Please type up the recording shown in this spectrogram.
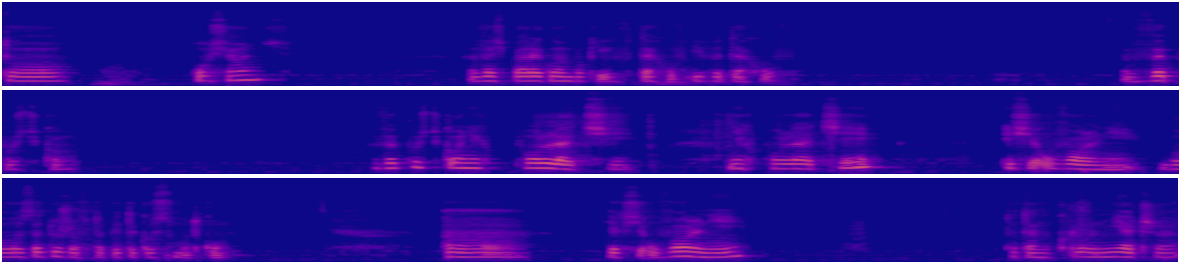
to usiądź, weź parę głębokich wdechów i wydechów. Wypuść go. Wypuść go, niech poleci. Niech poleci i się uwolni, bo za dużo w tobie tego smutku. A jak się uwolni, to ten król mieczy,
